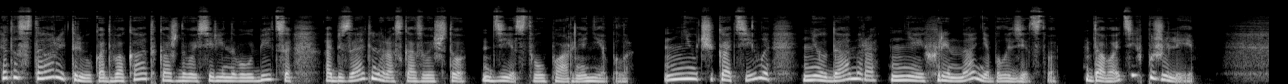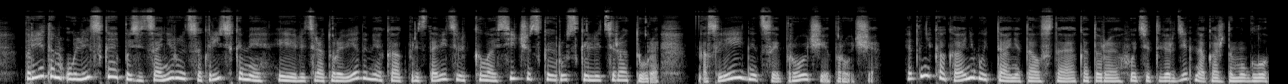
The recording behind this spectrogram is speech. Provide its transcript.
Это старый трюк. Адвокат каждого серийного убийцы обязательно рассказывает, что детства у парня не было. Ни у Чикатилы, ни у Дамера, ни хрена не было детства. Давайте их пожалеем. При этом Улицкая позиционируется критиками и литературоведами как представитель классической русской литературы, наследница и прочее, прочее. Это не какая-нибудь Таня Толстая, которая хоть и твердит на каждом углу,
